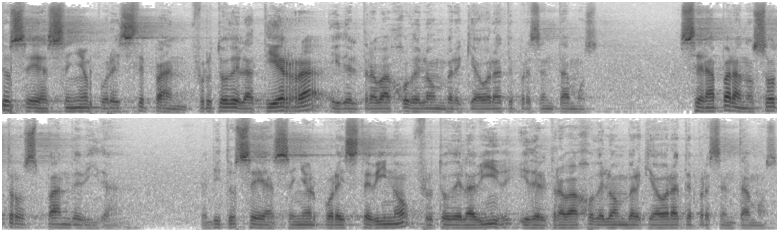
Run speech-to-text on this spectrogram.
Bendito seas, Señor, por este pan, fruto de la tierra y del trabajo del hombre que ahora te presentamos. Será para nosotros pan de vida. Bendito seas, Señor, por este vino, fruto de la vid y del trabajo del hombre que ahora te presentamos.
